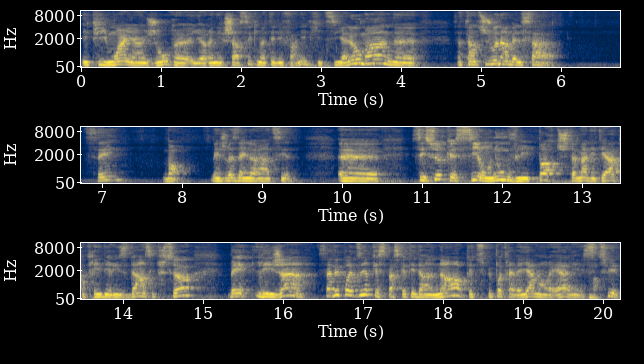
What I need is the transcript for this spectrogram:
Et puis moi, il y a un jour, euh, il y a René Chassé qui m'a téléphoné et qui dit Allô, Mon, euh, ça te tente-tu jouer dans Belle-Sœur? Tu sais? Bon, mais je reste dans les Laurentides. Euh, c'est sûr que si on ouvre les portes justement des théâtres pour créer des résidences et tout ça, ben les gens, ça veut pas dire que c'est parce que tu es dans le Nord que tu peux pas travailler à Montréal et ainsi Non. de suite.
